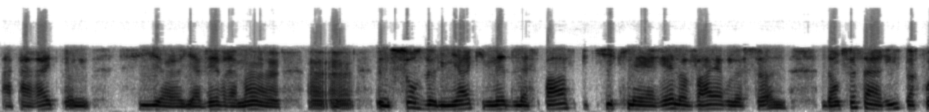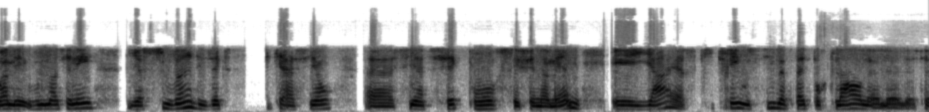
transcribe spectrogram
apparaître comme si euh, y avait vraiment un, un, une source de lumière qui venait de l'espace puis qui éclairait là, vers le sol. Donc ça, ça arrive parfois, mais vous le mentionnez, il y a souvent des explications euh, scientifiques pour ces phénomènes. Et hier, ce qui crée aussi, là, peut-être pour clore le, le, le ce,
